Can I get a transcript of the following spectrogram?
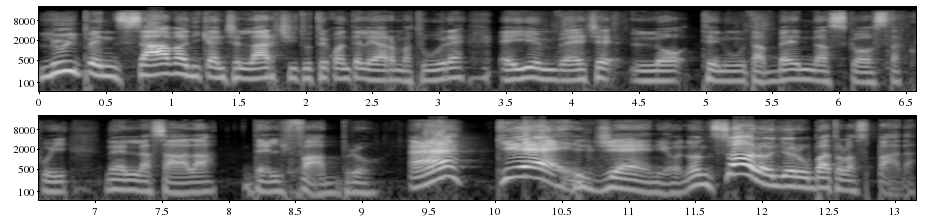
Lui pensava di cancellarci tutte quante le armature e io invece l'ho tenuta ben nascosta qui nella sala del fabbro. Eh? Chi è il genio? Non solo gli ho rubato la spada,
